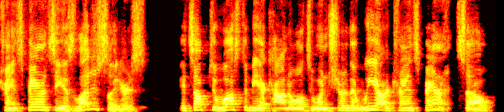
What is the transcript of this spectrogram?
transparency as legislators, it's up to us to be accountable to ensure that we are transparent. So,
